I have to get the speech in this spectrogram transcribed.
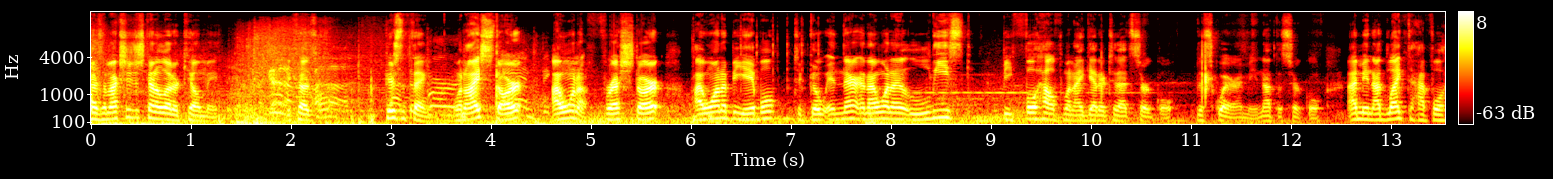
Guys, I'm actually just gonna let her kill me. Because here's the thing. When I start, I want a fresh start. I want to be able to go in there and I want to at least be full health when I get her to that circle. The square, I mean, not the circle. I mean, I'd like to have full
